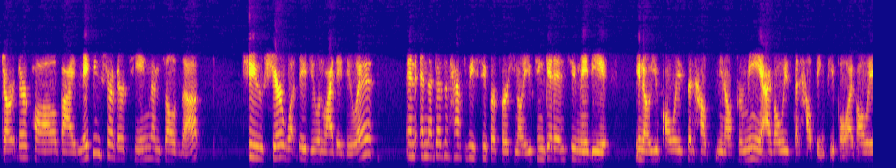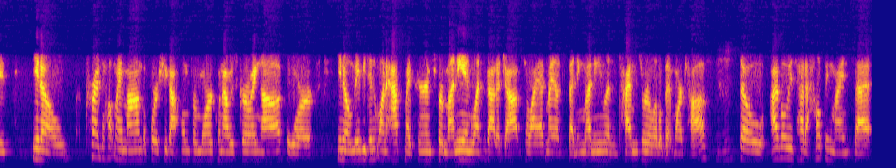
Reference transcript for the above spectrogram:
start their call by making sure they're teeing themselves up to share what they do and why they do it. And, and that doesn't have to be super personal. You can get into maybe you know, you've always been help, you know, for me, I've always been helping people. I've always, you know, tried to help my mom before she got home from work when I was growing up or, you know, maybe didn't want to ask my parents for money and went and got a job so I had my own spending money when times were a little bit more tough. Mm-hmm. So I've always had a helping mindset.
